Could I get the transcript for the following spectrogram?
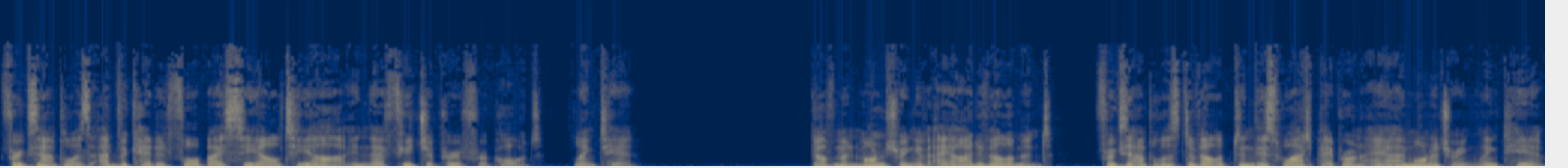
For example, as advocated for by CLTR in their Future Proof report, linked here. Government monitoring of AI development, for example, as developed in this white paper on AI monitoring, linked here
